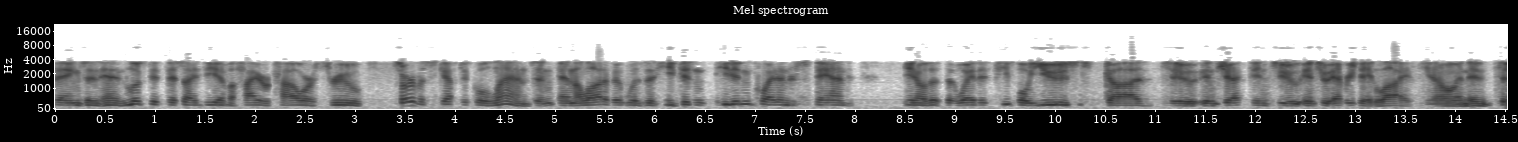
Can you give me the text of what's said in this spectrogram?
things and, and looked at this idea of a higher power through sort of a skeptical lens, and and a lot of it was that he didn't he didn't quite understand you know, the, the way that people used God to inject into into everyday life, you know, and, and to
